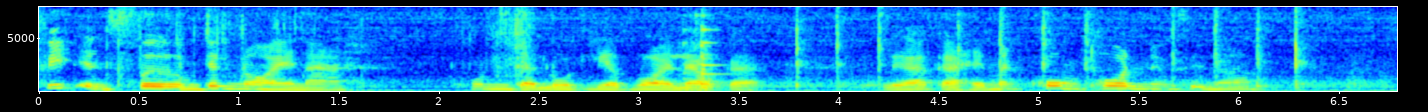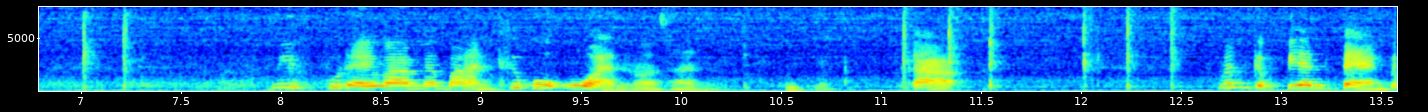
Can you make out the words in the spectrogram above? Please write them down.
fit and firm จักหน่อยนะหุ่นกับลดเรียบร้อยแล้วกะเหลือกะให้มันคงทนจังสิเนาะมีผู้ใดว่าแม่บ้านคือบ่อ้วนเนาะสันกับมันก็เปลี่ยนแปลงไป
